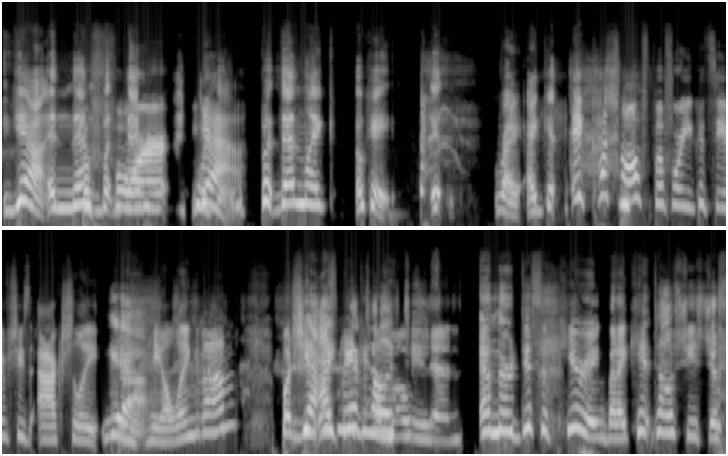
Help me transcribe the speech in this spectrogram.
Yeah, and then before. but then yeah, but then like okay, it, right? I get it cuts off before you could see if she's actually Yeah. inhaling them. But she Yeah, I can't tell a if she's- and they're disappearing, but I can't tell if she's just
